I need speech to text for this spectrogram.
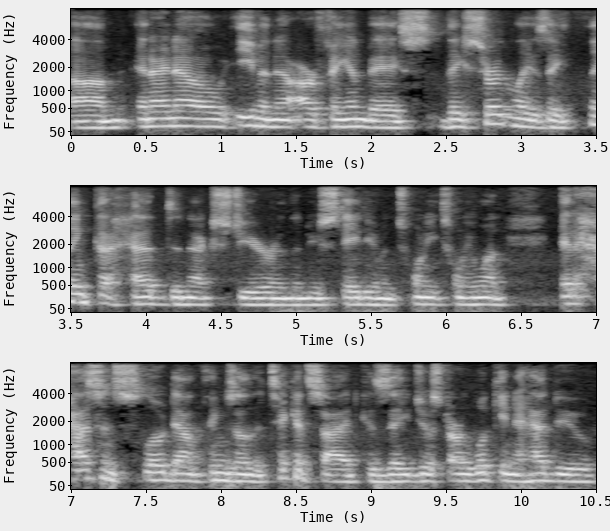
um, and I know even our fan base, they certainly, as they think ahead to next year in the new stadium in 2021, it hasn't slowed down things on the ticket side because they just are looking ahead to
